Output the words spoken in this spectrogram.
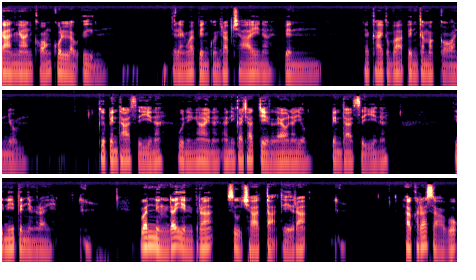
การงานของคนเหล่าอื่น แสดงว่าเป็นคนรับใช้นะ เป็นคล้ายๆกับว่าเป็นกรรมกรโยม คือเป็นทาสีนะพูดง่ายๆนะ อันนี้ก็ชัดเจนแล้วนะโยม เป็นทาสีนะ ทีนี้เป็นอย่างไร วันหนึ่งได้เห็นพระสุชาตะเถระ อัครสาวก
